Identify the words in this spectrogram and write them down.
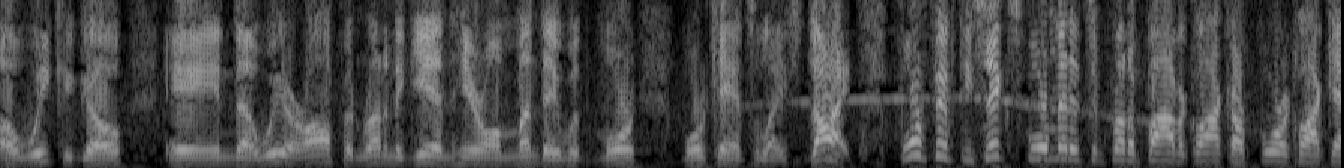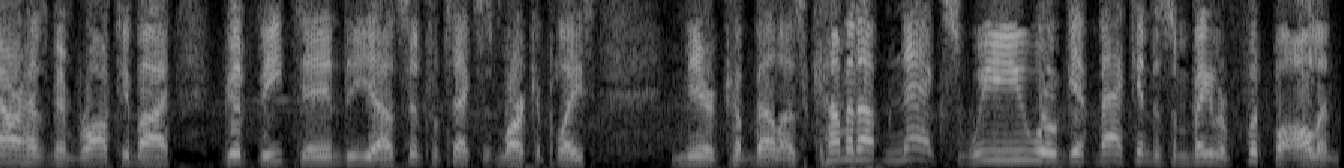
a week ago, and uh, we are off and running again here on Monday with more more cancellations. All right, 4:56, four minutes in front of five o'clock. Our four o'clock hour has been brought to you by Good Feet in the uh, Central Texas Marketplace near Cabela's. Coming up next, we will get back into some Baylor football and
